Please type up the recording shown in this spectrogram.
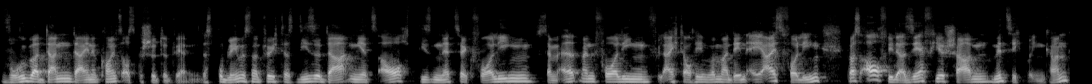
worüber dann deine Coins ausgeschüttet werden. Das Problem ist natürlich, dass diese Daten jetzt auch diesem Netzwerk vorliegen, Sam Altman vorliegen, vielleicht auch irgendwann mal den AIs vorliegen, was auch wieder sehr viel Schaden mit sich bringen kann.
